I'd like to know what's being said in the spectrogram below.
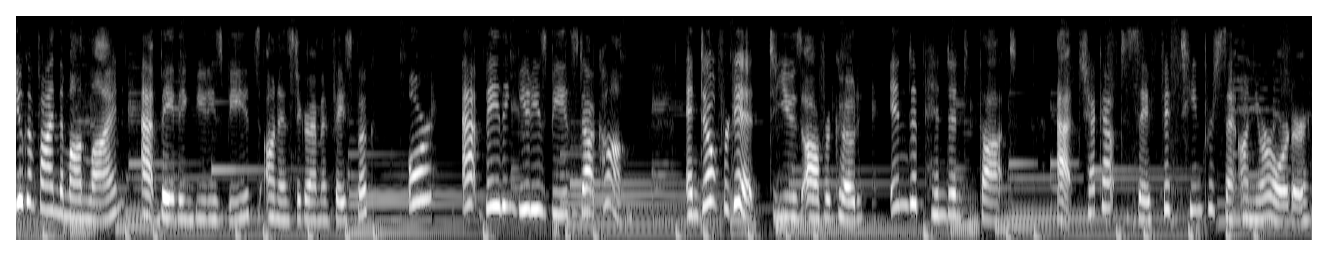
You can find them online at Bathing Beauties Beads on Instagram and Facebook or at bathingbeautiesbeads.com. And don't forget to use offer code Independent Thought at checkout to save 15% on your order.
